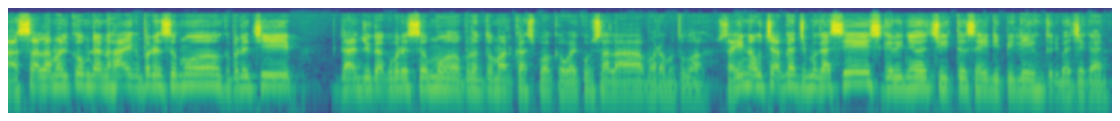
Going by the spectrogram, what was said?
Assalamualaikum dan hai kepada semua, kepada Cip dan juga kepada semua penonton Markas Puaka. Waalaikumsalam warahmatullahi Saya nak ucapkan terima kasih sekiranya cerita saya dipilih untuk dibacakan.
